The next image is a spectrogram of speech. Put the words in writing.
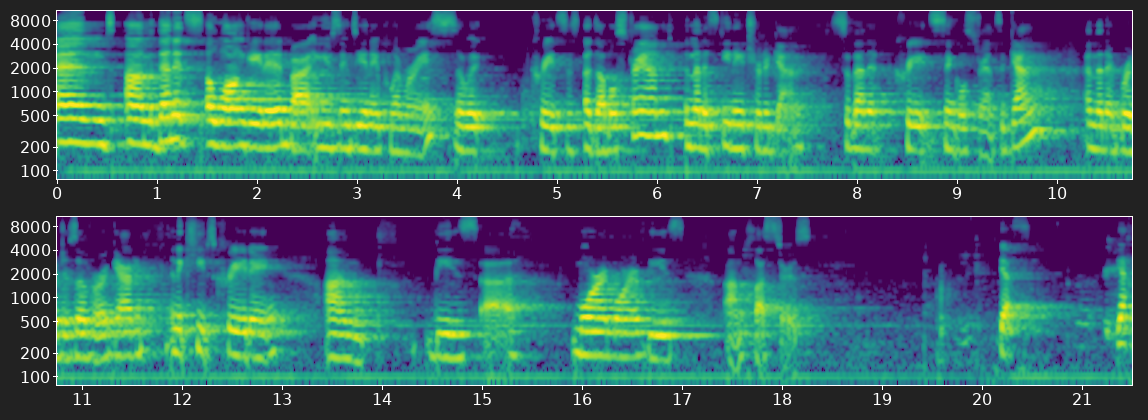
And um, then it's elongated by using DNA polymerase. So it creates a double strand, and then it's denatured again. So then it creates single strands again, and then it bridges over again, and it keeps creating um, these uh, more and more of these um, clusters. Yes? Yeah.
